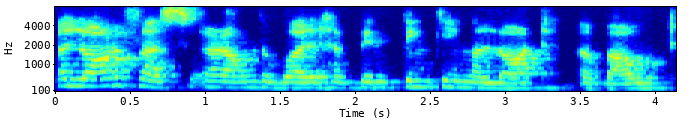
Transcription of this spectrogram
a lot of us around the world have been thinking a lot about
